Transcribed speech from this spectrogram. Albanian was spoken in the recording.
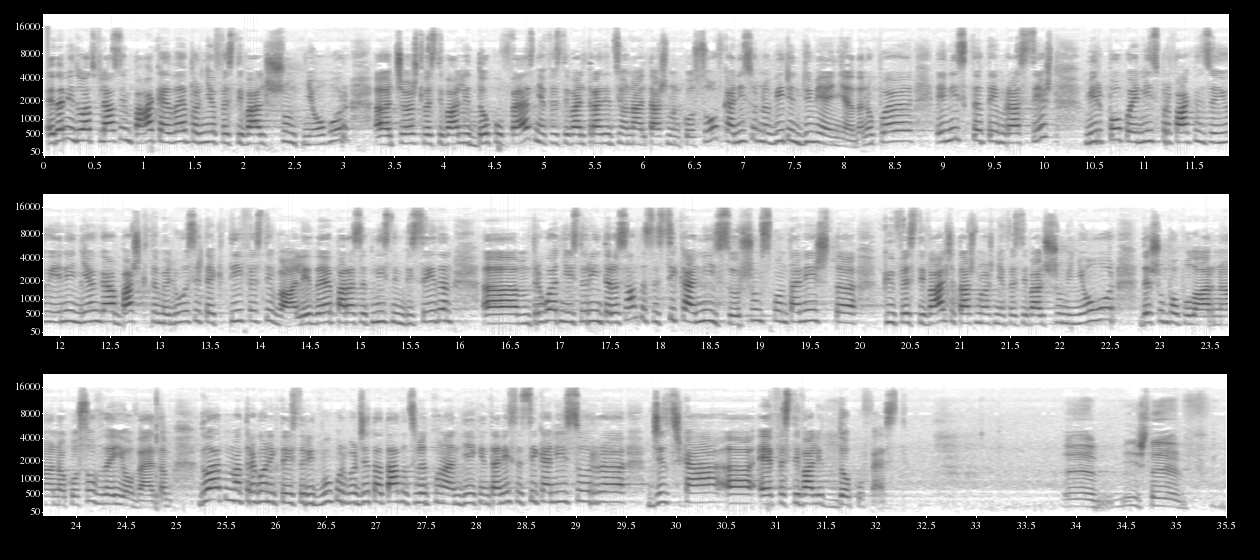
E tani dua të flasim pak edhe për një festival shumë të njohur, që është festivali DokuFest, një festival tradicional tashmë në Kosovë, ka nisur në vitin 2001 dhe nuk po e, e nis këtë temë rastisht, mirëpo po e nis për faktin se ju jeni një nga bashkëthemeluesit e këtij festivali dhe para se të nisnim bisedën, më treguat një histori interesante se si ka nisur shumë spontanisht ky festival që tashmë është një festival shumë i njohur dhe shumë popullor në në Kosovë dhe jo vetëm. Dua të na tregoni këtë histori të bukur për gjithë ata të cilët po na ndjekin tani se si ka nisur gjithçka e festivalit Doku Fest. Ishte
